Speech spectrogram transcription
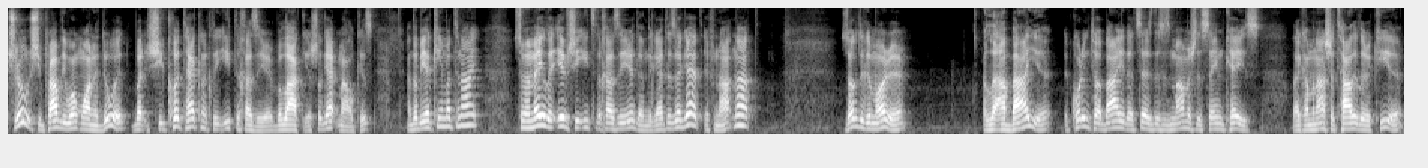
True, she probably won't want to do it, but she could technically eat the chazir v'laki. She'll get malchus, and there'll be a kima tonight. So Mamela, if she eats the chazir, then the get is a get. If not, not. Zog the Gemara, Abaye, according to Abaye that says this is mamash the same case, like Amanasha Tali L'Rakia,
